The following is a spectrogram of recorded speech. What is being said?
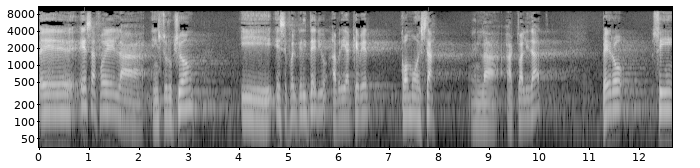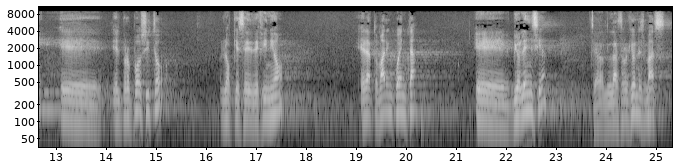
Eh, esa fue la instrucción y ese fue el criterio. Habría que ver cómo está en la actualidad, pero sí eh, el propósito, lo que se definió era tomar en cuenta eh, violencia, o sea, las regiones más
